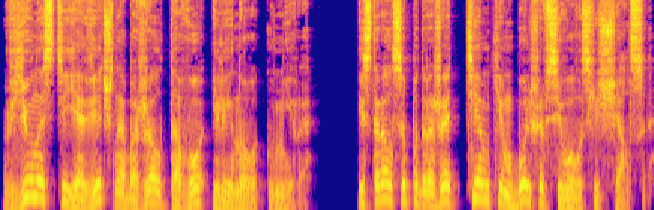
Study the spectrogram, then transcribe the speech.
В юности я вечно обожал того или иного кумира и старался подражать тем, кем больше всего восхищался.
